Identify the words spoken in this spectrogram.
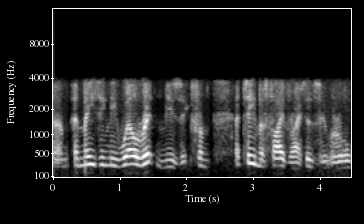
um, amazingly well written music from a team of five writers who were all,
